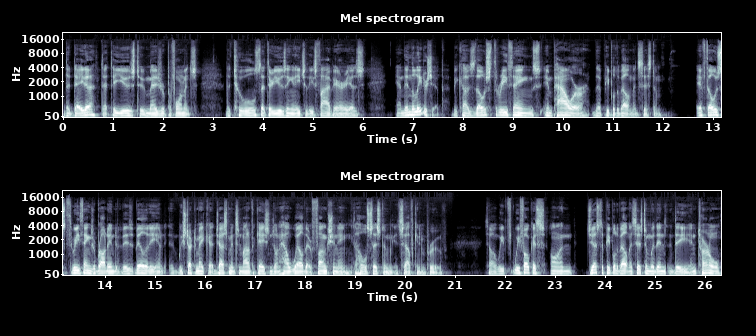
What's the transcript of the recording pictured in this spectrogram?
the data that they use to measure performance, the tools that they're using in each of these five areas, and then the leadership, because those three things empower the people development system. If those three things are brought into visibility and we start to make adjustments and modifications on how well they're functioning, the whole system itself can improve. So we we focus on just the people development system within the internal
